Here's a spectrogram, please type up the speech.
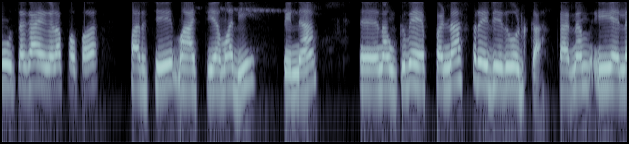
മൂത്ത കായകൾ അപ്പപ്പോ പറിച്ച് മാറ്റിയാൽ മതി. പിന്നെ നമുക്ക് വേപ്പെണ്ണ സ്പ്രേ ചെയ്ത് കൊടുക്കാം. കാരണം ഈ ഇല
